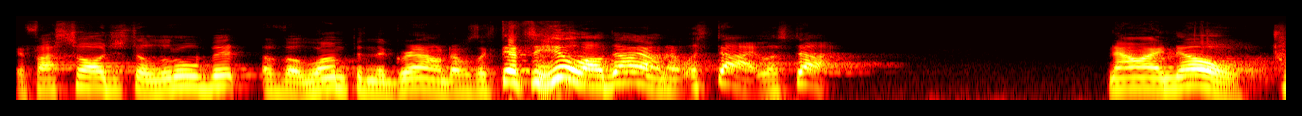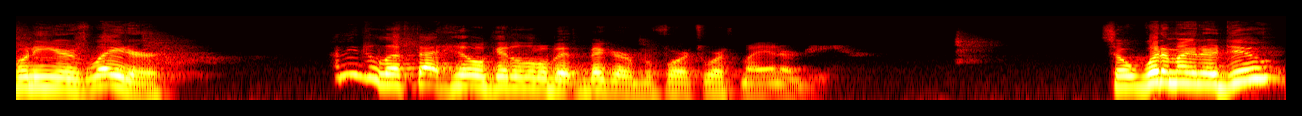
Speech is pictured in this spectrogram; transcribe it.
if I saw just a little bit of a lump in the ground, I was like, that's a hill, I'll die on it. Let's die, let's die. Now I know 20 years later, I need to let that hill get a little bit bigger before it's worth my energy. So, what am I going to do?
